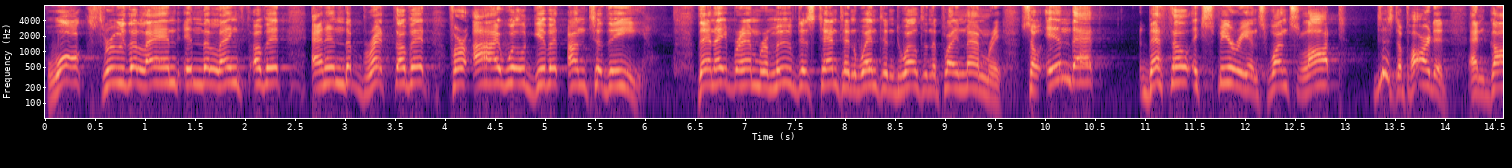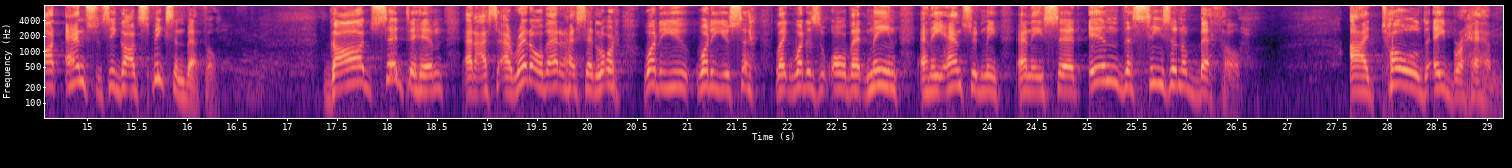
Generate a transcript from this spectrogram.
walk through the land in the length of it and in the breadth of it, for I will give it unto thee. Then Abraham removed his tent and went and dwelt in the plain Mamre. So in that Bethel experience, once Lot just departed. And God answered. See, God speaks in Bethel. God said to him, and I, I, read all that and I said, Lord, what do you, what do you say? Like, what does all that mean? And he answered me and he said, in the season of Bethel, I told Abraham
